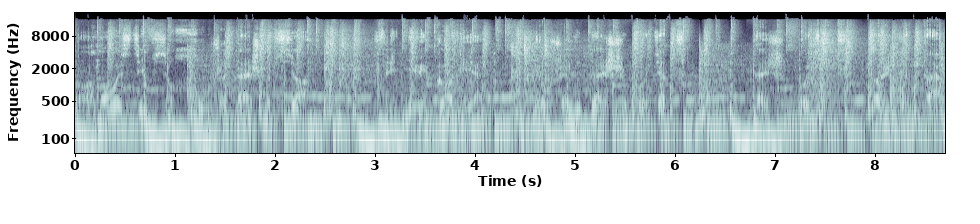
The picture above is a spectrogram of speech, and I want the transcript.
Ну а новости все хуже, дальше все Средневековье, неужели дальше будет? Дальше будет только так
